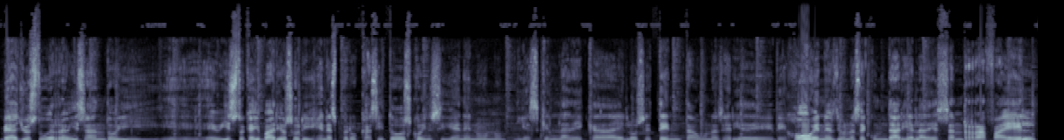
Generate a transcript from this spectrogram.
Vea, yo estuve revisando y eh, he visto que hay varios orígenes, pero casi todos coinciden en uno. Y es que en la década de los 70, una serie de, jóvenes de una secundaria, la de San Rafael,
